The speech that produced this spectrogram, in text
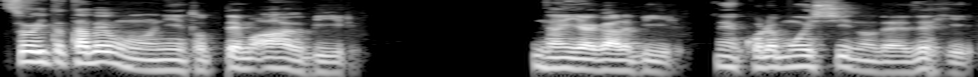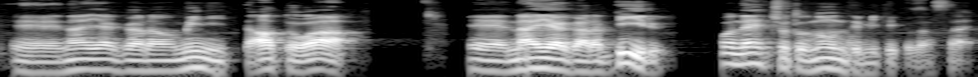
そういった食べ物にとっても合うビール。ナイアガラビール。ね、これも美味しいので、ぜひ、えーナイアガラを見に行った後は、えーナイアガラビールをね、ちょっと飲んでみてください。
